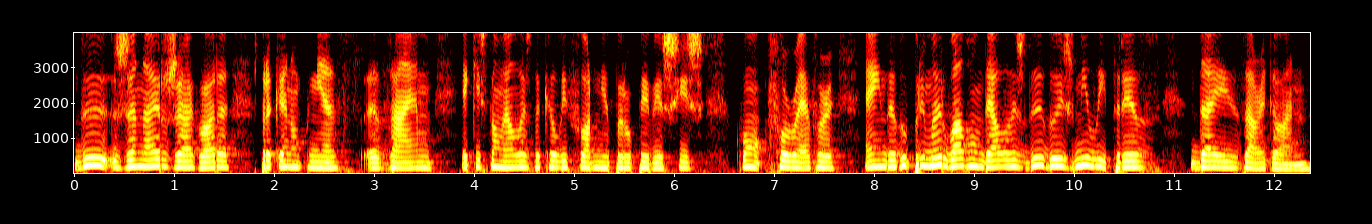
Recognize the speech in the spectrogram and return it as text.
de janeiro, já agora, para quem não conhece, a Zyme, aqui estão elas da Califórnia para o PBX com Forever, ainda do primeiro álbum delas de 2013, Days Are Gone.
